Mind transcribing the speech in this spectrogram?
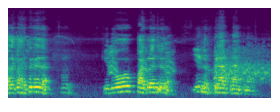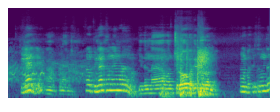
ಅರ್ಧ ಕಿಲೋ ಹರ್ಪಿಕ್ರಿ ಇದು ಇದು ಪಾವ್ ಕಿಲೋ ಐತ್ರಿ ಇದು. ಏನು ಪಿನಾಲ್ ಪಿನಾಲ್ ಪಿನಾಲ್ ಪಿನಾಲ್ ಹಾಂ ಪಿನಾಲ್ ಪಿನಾಲ್ ತೊಗೊಂಡು ಏನ್ ಮಾಡ್ರಿ ಇದನ್ನ ಒಂದು ಚಲೋ ಬಕೆಟ್ ತಗೊಂಡು ಹ್ಞೂ ಬಕೆಟ್ ತಗೊಂಡು.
